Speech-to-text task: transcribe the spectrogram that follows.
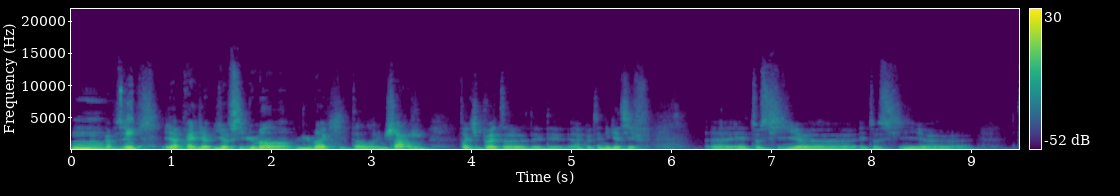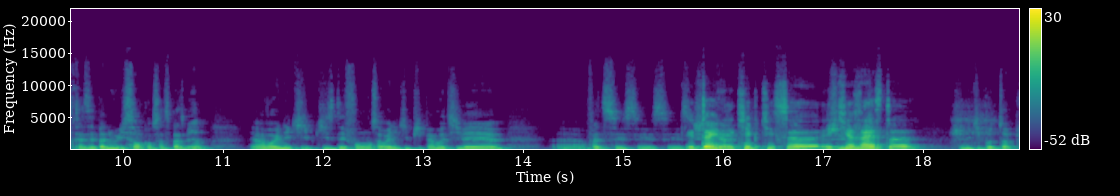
Mmh. Et... après, il y, a, y a aussi l'humain. Hein. L'humain qui est une charge, enfin qui peut être des, des, un côté négatif, est aussi, est aussi très épanouissant quand ça se passe bien. Et avoir une équipe qui se défonce, avoir une équipe hyper motivée, euh, en fait, c'est. Et tu as une équipe qui, se, et qui reste. Euh, j'ai une équipe au top.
